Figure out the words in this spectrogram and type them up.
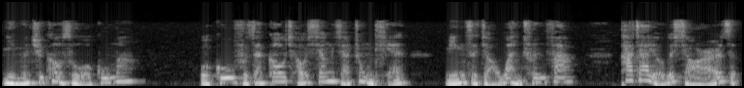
你们去告诉我姑妈，我姑父在高桥乡下种田，名字叫万春发，他家有个小儿子。”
